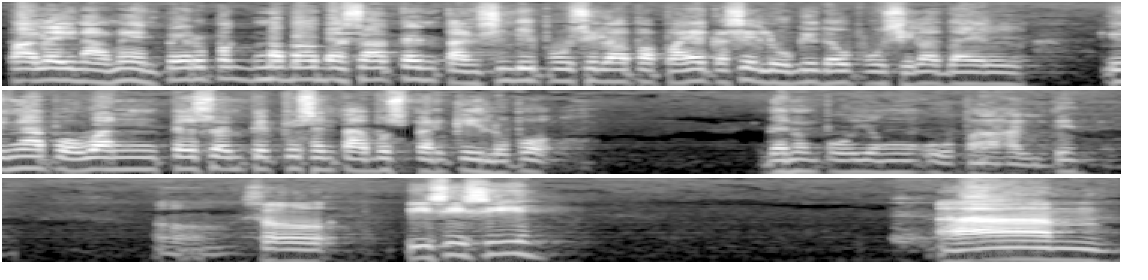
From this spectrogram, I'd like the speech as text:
palay namin. Pero pag mababa sa 10 tons, hindi po sila papayag kasi lugi daw po sila dahil yun nga po, 1 peso and 50 centavos per kilo po. Ganun po yung upa. Mahal din. Oo. So, PCC, um,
